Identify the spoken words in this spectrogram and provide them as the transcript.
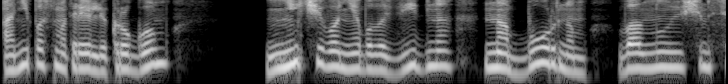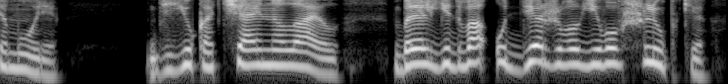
Они посмотрели кругом. Ничего не было видно на бурном, волнующемся море. Дьюк отчаянно лаял. Белль едва удерживал его в шлюпке —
